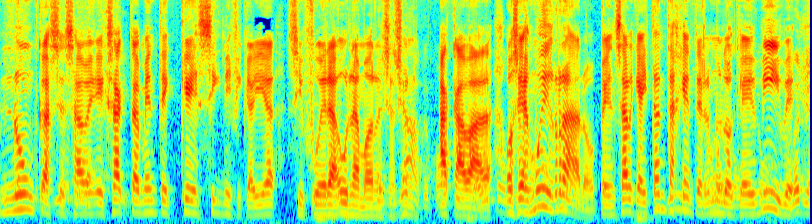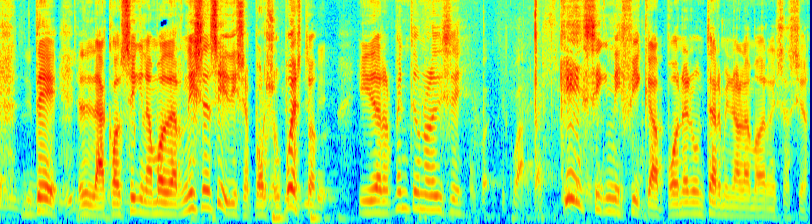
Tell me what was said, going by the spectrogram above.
nunca se sabe exactamente qué significaría si fuera una modernización acabada. O sea, es muy raro pensar que hay tanta gente en el mundo que vive de la consigna modernicen, sí, dice, por supuesto, y de repente uno le dice, ¿qué significa poner un término a la modernización?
